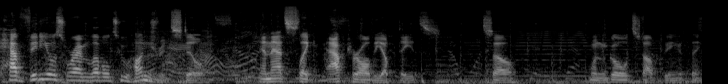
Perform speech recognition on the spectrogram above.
have videos where I'm level 200 still. And that's like after all the updates. So, when gold stopped being a thing.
